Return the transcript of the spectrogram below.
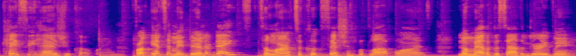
KC has you covered. From intimate dinner dates to learn to cook sessions with loved ones, no matter the size of your event,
